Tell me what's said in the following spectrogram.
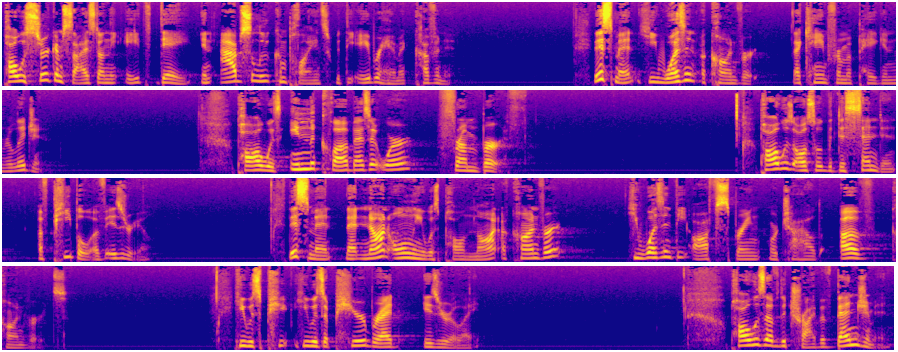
Paul was circumcised on the eighth day in absolute compliance with the Abrahamic covenant. This meant he wasn't a convert that came from a pagan religion. Paul was in the club, as it were, from birth. Paul was also the descendant of people of Israel. This meant that not only was Paul not a convert, he wasn't the offspring or child of converts. He was, pu- he was a purebred Israelite. Paul was of the tribe of Benjamin.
